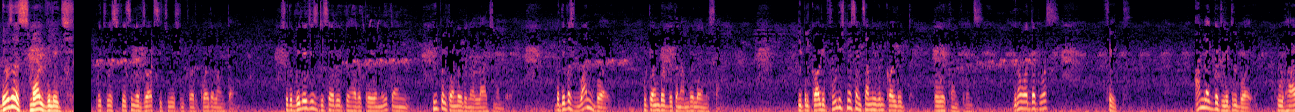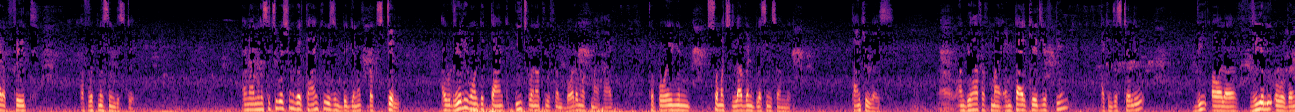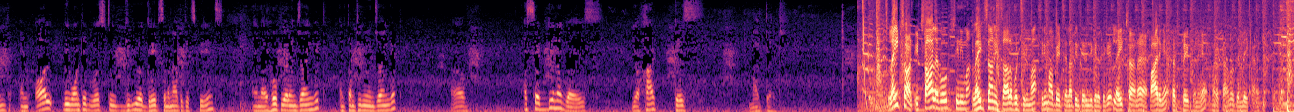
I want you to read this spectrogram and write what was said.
There was a small village which was facing a drought situation for quite a long time. So the villagers decided to have a prayer meet and people turned out in a large number. But there was one boy who turned up with an umbrella in his hand. People called it foolishness and some even called it overconfidence. You know what that was? Faith. I'm like that little boy who had a faith of witnessing this day. And I'm in a situation where thank you isn't big enough, but still, I would really want to thank each one of you from bottom of my heart for pouring in so much love and blessings on me. Thank you guys. Uh, on behalf of my entire KGF team, I can just tell you, we all are really overwhelmed, and all we wanted was to give you a great cinematic experience. And I hope you are enjoying it and continue enjoying it. Uh, I said, you know, guys, your heart is my territory. Lights on it's all about cinema lights on it's all about cinema cinema updates எல்லாத்தையும் தெரிஞ்சுக்கிறதுக்கு lights ஆன பாருங்க subscribe பண்ணுங்க. மறக்காம bell ஐக்கான click பண்ணுங்க.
